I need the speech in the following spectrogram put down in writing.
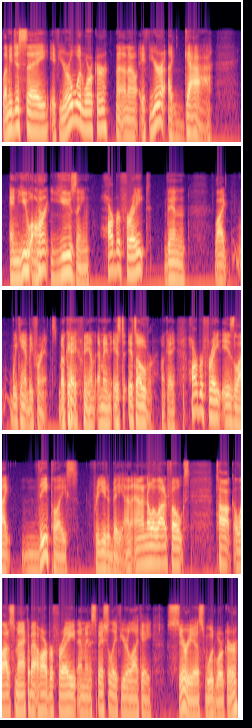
Let me just say if you're a woodworker, no, no, if you're a guy and you aren't using Harbor Freight, then like we can't be friends. Okay? I mean, it's it's over. Okay? Harbor Freight is like the place for you to be. And, and I know a lot of folks talk a lot of smack about Harbor Freight. I mean, especially if you're like a serious woodworker,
